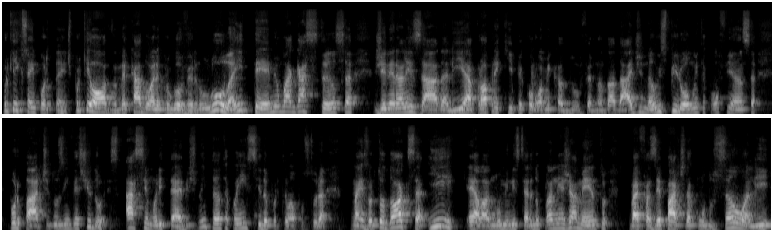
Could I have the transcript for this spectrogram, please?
Por que isso é importante? Porque, óbvio, o mercado olha para o governo Lula e teme uma gastança generalizada ali. A própria equipe econômica do Fernando Haddad não inspirou muita confiança por parte dos investidores. A Simone Tebet, no entanto, é conhecida por ter uma postura mais ortodoxa e ela, no Ministério do Planejamento, vai fazer parte da condução ali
